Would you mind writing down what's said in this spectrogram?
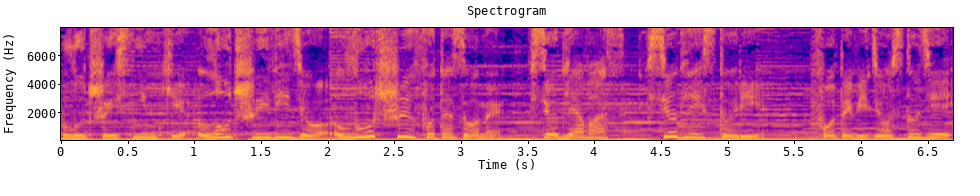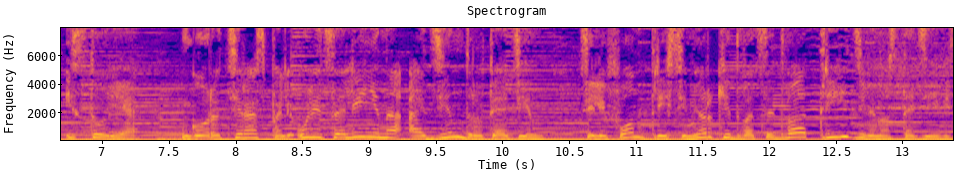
Лучшие снимки, лучшие видео, лучшие фотозоны. Все для вас, все для истории. Фото-видеостудия «История». Город Тирасполь, улица Ленина, 1, дробь 1. Телефон 3 семерки 22 399.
